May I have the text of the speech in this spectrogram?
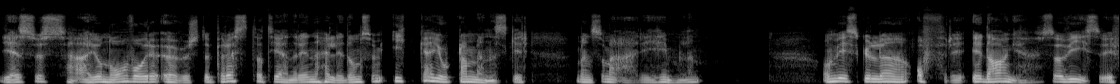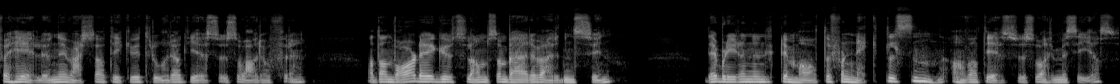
Jesus er jo nå vår øverste prest og tjener i en helligdom som ikke er gjort av mennesker, men som er i himmelen. Om vi skulle ofre i dag, så viser vi for hele universet at ikke vi tror at Jesus var offeret, at han var det Guds lam som bærer verdens synd. Det blir den ultimate fornektelsen av at Jesus var Messias.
